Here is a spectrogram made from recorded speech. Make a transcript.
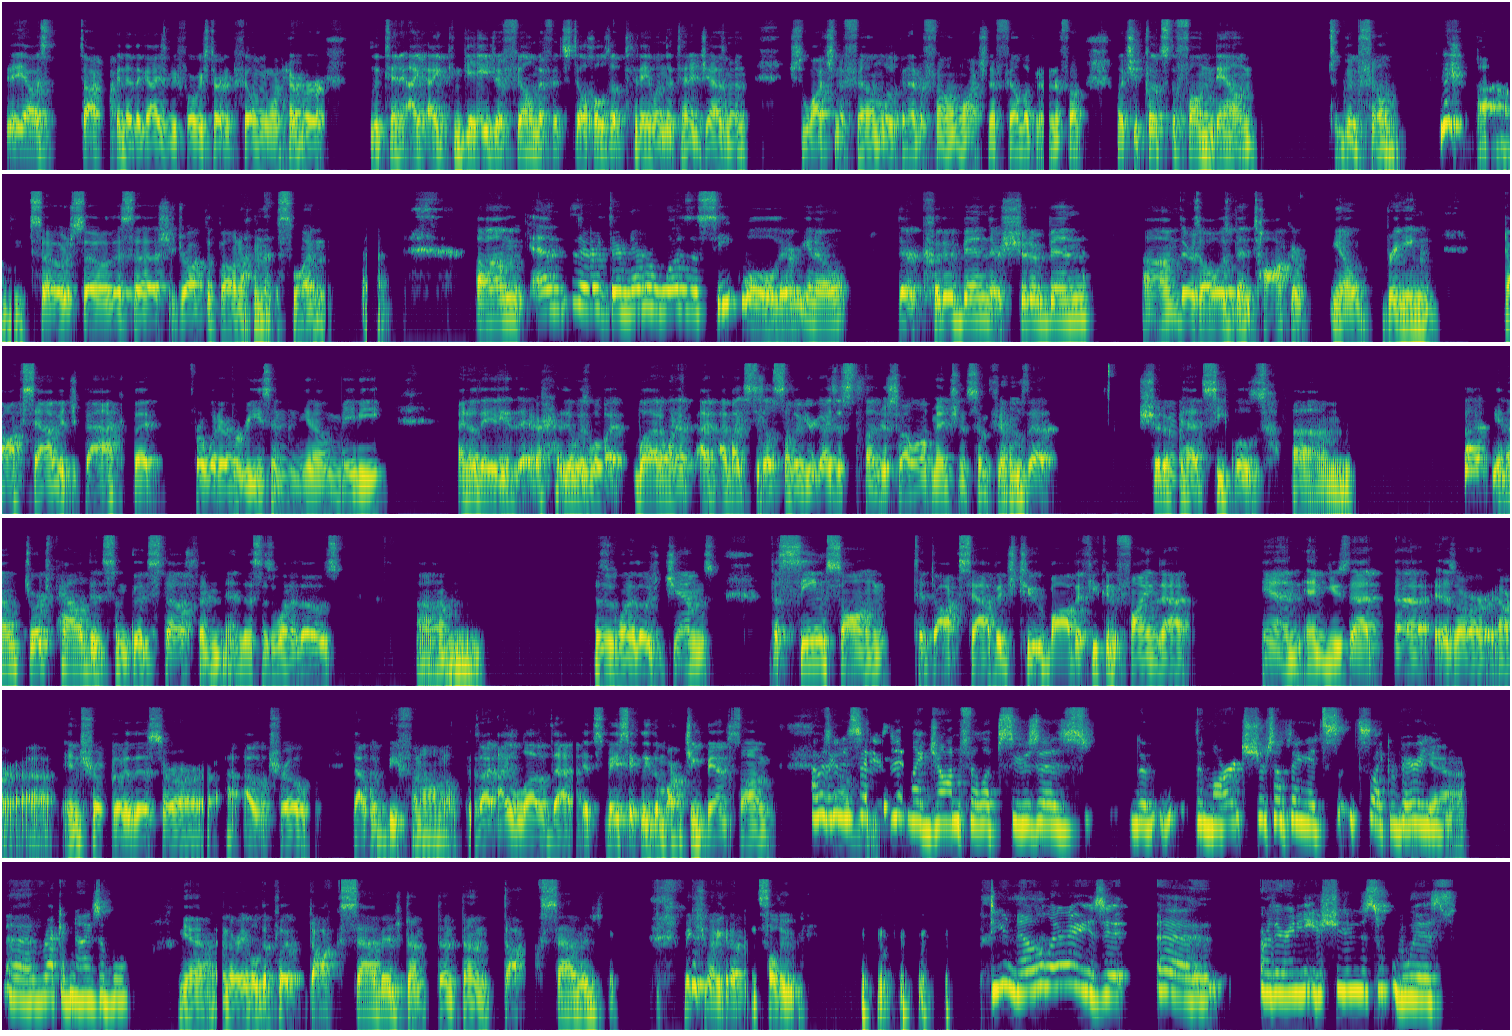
Yeah, I was talking to the guys before we started filming. Whenever Lieutenant, I, I, can gauge a film if it still holds up today. When Lieutenant Jasmine, she's watching a film, looking at her phone, watching a film, looking at her phone. When she puts the phone down, it's a good film. um, so, so this, uh, she dropped the phone on this one. um, and there, there never was a sequel. There, you know, there could have been, there should have been. Um, there's always been talk of you know bringing Doc Savage back, but for whatever reason, you know maybe I know they there, was what. Well, I don't want to. I, I, might steal some of your guys' thunder, so I won't mention some films that should have had sequels. Um, but you know, George Pal did some good stuff, and and this is one of those. Um, this is one of those gems the theme song to Doc Savage too, Bob. If you can find that and and use that uh, as our our uh, intro to this or our uh, outro, that would be phenomenal because I, I, love that. It's basically the marching band song. I was going to um, say, is it like John Philip Sousa's the the march or something? It's it's like very yeah. uh, recognizable. Yeah, and they're able to put Doc Savage, dun dun dun, Doc Savage makes you want to get up and salute. Do you know, Larry? Is it? Uh, are there any issues with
